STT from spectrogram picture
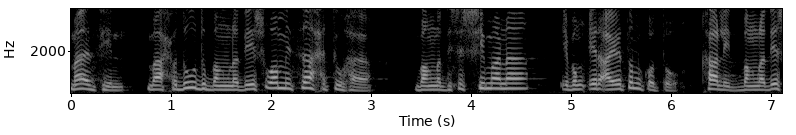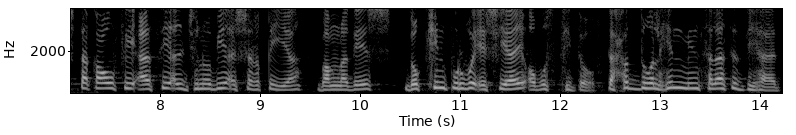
মাজিন মা হদুদ বাংলাদেশ ওয়া মিসাহাতুহা। বাংলাদেশের সীমানা এবং এর আয়তন কত? খালিদ, বাংলাদেশ তাকাউফি আসি আল জুনবী আশারকিয়া বাংলাদেশ দক্ষিণ পূর্ব এশিয়ায় অবস্থিত। তাহদ্দুল হিন্দ মিন জিহাদ।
